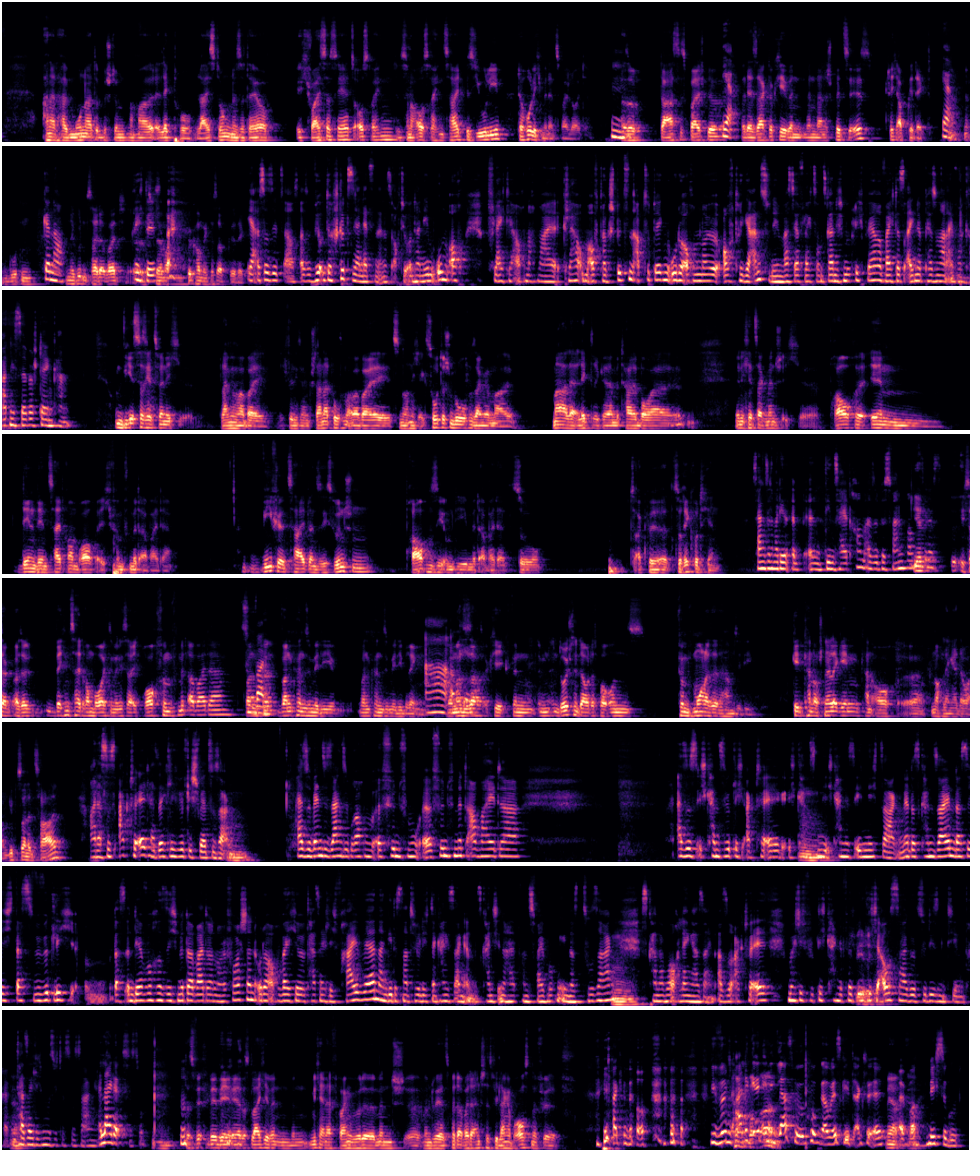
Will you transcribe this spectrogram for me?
anderthalb Monate bestimmt nochmal Elektroleistung. Und dann sagt er, ja, ich weiß das ja jetzt ausreichend, das ist ja noch ausreichend Zeit bis Juli, da hole ich mir dann zwei Leute. Mhm. Also da ist das Beispiel, ja. weil der sagt, okay, wenn, wenn da eine Spitze ist, kriege ich abgedeckt. Ja. Mit, einem guten, genau. mit einer guten Zeitarbeit äh, Richtig. Äh, bekomme ich das abgedeckt. Ja, so sieht's aus. Also wir unterstützen ja letzten Endes auch die Unternehmen, um auch vielleicht ja auch nochmal, klar, um Auftragsspitzen abzudecken oder auch um neue Aufträge anzunehmen, was ja vielleicht sonst gar nicht möglich wäre, weil ich das eigene Personal einfach gerade nicht selber stellen kann. Und wie ist das jetzt, wenn ich, bleiben wir mal bei, ich will nicht sagen Standardberufen, aber bei jetzt noch nicht exotischen Berufen, sagen wir mal Maler, Elektriker, Metallbauer. Wenn ich jetzt sage, Mensch, ich äh, brauche im den den Zeitraum brauche ich fünf Mitarbeiter. Wie viel Zeit, wenn Sie sich wünschen, brauchen Sie, um die Mitarbeiter zu, zu, zu rekrutieren? Sagen Sie nochmal den, äh, den Zeitraum, also bis wann brauchen ja, Sie das? Ich sage, also welchen Zeitraum brauche ich denn, wenn ich sage, ich brauche fünf Mitarbeiter? Wann, wann? wann können Sie mir die, wann können Sie mir die bringen? Ah, wenn okay. man so sagt, okay, ich bin, im, im Durchschnitt dauert das bei uns fünf Monate, dann haben Sie die. Geht, kann auch schneller gehen, kann auch äh, noch länger dauern. Gibt es da eine Zahl? Ah, das ist aktuell tatsächlich wirklich schwer zu sagen. Mhm. Also wenn Sie sagen, Sie brauchen äh, fünf, äh, fünf Mitarbeiter, also ich kann es wirklich aktuell, ich kann es mm. ich kann es Ihnen nicht sagen. Ne? Das kann sein, dass ich, dass wir wirklich, dass in der Woche sich Mitarbeiter neu vorstellen oder auch welche tatsächlich frei werden. Dann geht es natürlich, dann kann ich sagen, das kann ich innerhalb von zwei Wochen Ihnen das zusagen. Mm. Es mm. kann aber auch länger sein. Also aktuell möchte ich wirklich keine verbindliche Aussage zu diesen Themen treffen. Ja. Tatsächlich muss ich das so sagen. Leider ist es so. Mm. Das wäre wär, wär das Gleiche, wenn, wenn mich einer fragen würde, Mensch, äh, wenn du jetzt Mitarbeiter einstellst, wie lange brauchst du dafür? Ja, genau. Wir würden alle gerne in die Glaskugel gucken, aber es geht aktuell ja, einfach ja. nicht so gut.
